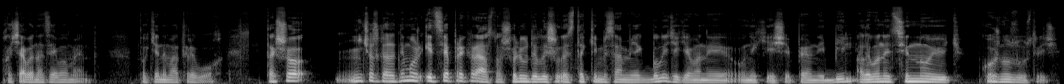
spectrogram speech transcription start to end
хоча б на цей момент, поки нема тривог. Так що нічого сказати не можу. І це прекрасно, що люди лишились такими самими, як були, тільки вони, у них є ще певний біль, але вони цінують кожну зустріч.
